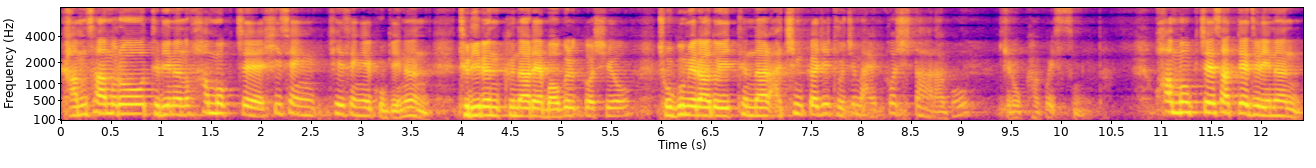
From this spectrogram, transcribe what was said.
감사함으로 드리는 화목제 희생 희생의 고기는 드리는 그날에 먹을 것이요 조금이라도 이튿날 아침까지 두지 말 것이다라고 기록하고 있습니다. 화목 제사 때 드리는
